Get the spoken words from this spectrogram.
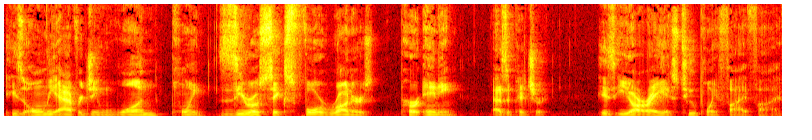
He's only averaging 1.064 runners per inning as a pitcher. His ERA is 2.55.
